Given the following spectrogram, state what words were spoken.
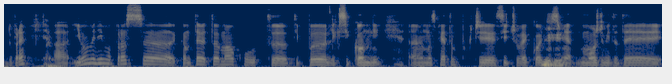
Добре. А, имам един въпрос а, към тебе. Той е малко от а, типа лексиконни, а, но смятам пък, че си човек, който смят, може да ми даде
